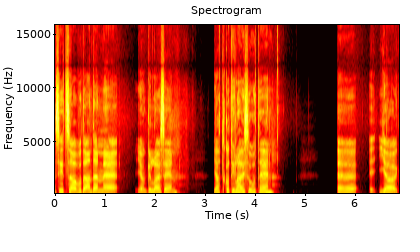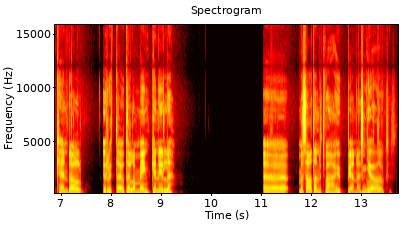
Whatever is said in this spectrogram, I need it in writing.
Sitten saavutaan tänne jonkinlaiseen jatkotilaisuuteen. Öö, ja Kendall yrittää jutella Menkkenille – Öö, mä saatan nyt vähän hyppiä näissä Joo. kohtauksissa.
